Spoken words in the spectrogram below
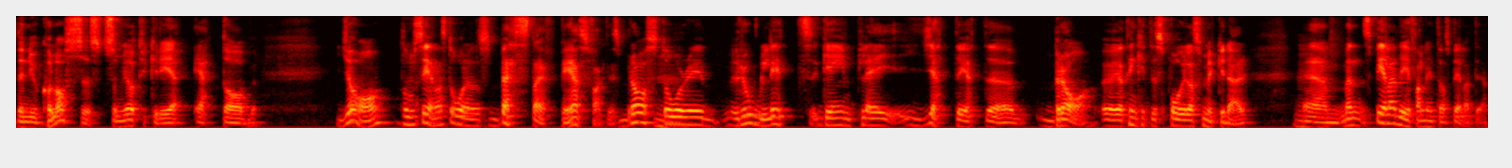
The New Colossus, som jag tycker är ett av Ja, de senaste årens bästa FPS faktiskt. Bra story, mm. roligt gameplay, jätte, jätte bra. Jag tänker inte spoila så mycket där. Mm. Men spela det ifall ni inte har spelat det.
